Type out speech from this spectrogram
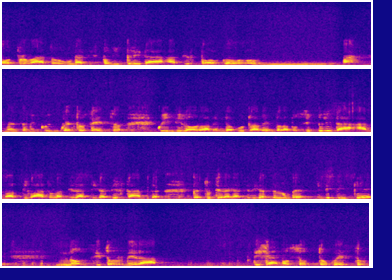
ho trovato una disponibilità a dir poco um, massima insomma, in, in, questo senso, quindi loro avendo, avuto, avendo la possibilità hanno attivato la didattica a distanza per tutti i ragazzi di Castellumberto, quindi finché non si tornerà diciamo, sotto questo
